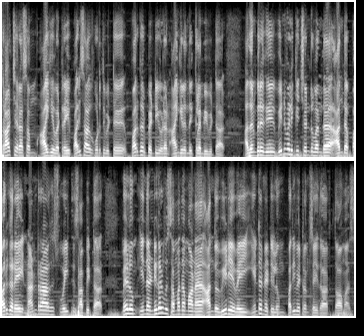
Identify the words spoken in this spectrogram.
திராட்சை ரசம் ஆகியவற்றை பரிசாக கொடுத்துவிட்டு பர்கர் பெட்டியுடன் அங்கிருந்து கிளம்பிவிட்டார் அதன் பிறகு விண்வெளிக்கு சென்று வந்த அந்த பர்கரை நன்றாக சுவைத்து சாப்பிட்டார். மேலும் இந்த நிகழ்வு சம்பந்தமான அந்த வீடியோவை இன்டர்நெட்டிலும் பதிவேற்றம் செய்தார் தாமஸ்.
